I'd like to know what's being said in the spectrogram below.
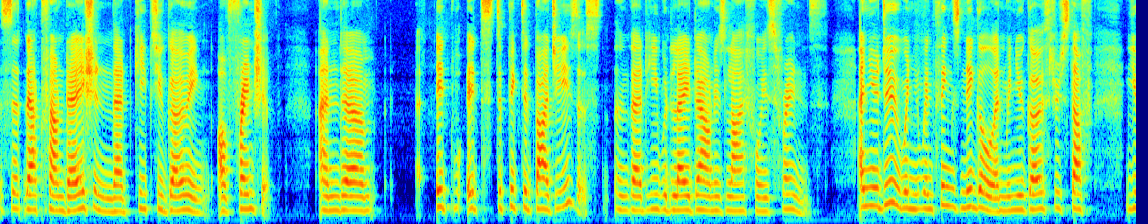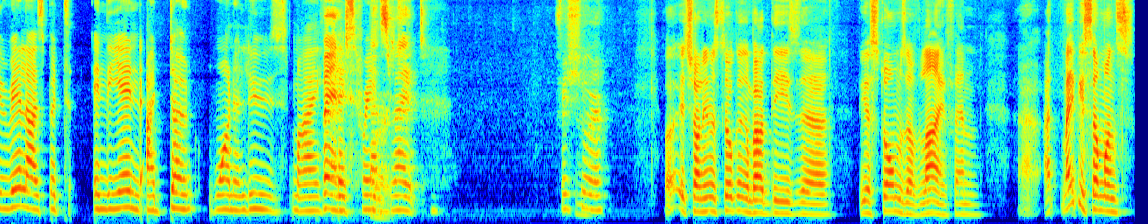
It's that, that foundation that keeps you going of friendship. And um, it, it's depicted by Jesus that he would lay down his life for his friends. And you do when, when things niggle and when you go through stuff, you realize, but in the end, I don't want to lose my Friend, best friend. That's right. For sure. Well, it's Charlene was talking about these uh, these storms of life, and uh, maybe someone's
